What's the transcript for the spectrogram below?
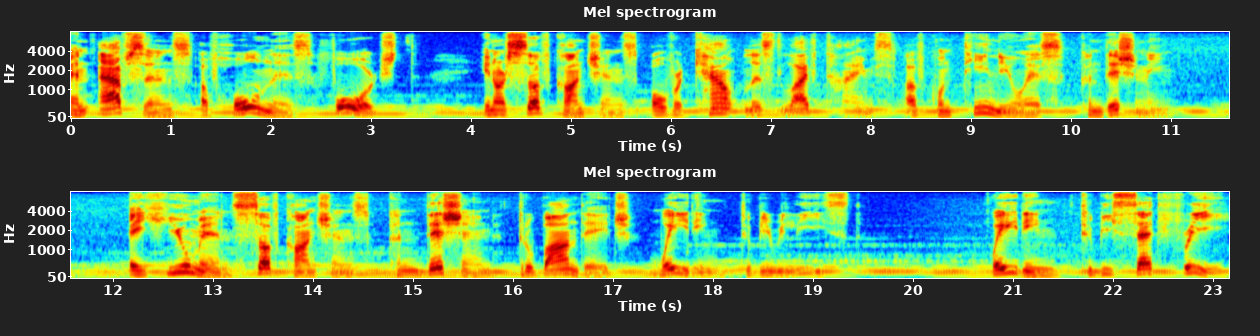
An absence of wholeness forged in our subconscious over countless lifetimes of continuous conditioning. A human subconscious conditioned through bondage, waiting to be released, waiting to be set free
